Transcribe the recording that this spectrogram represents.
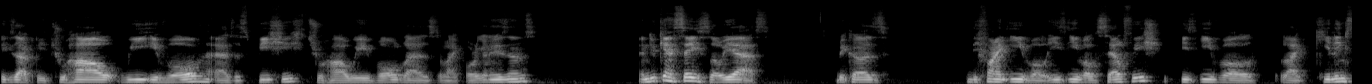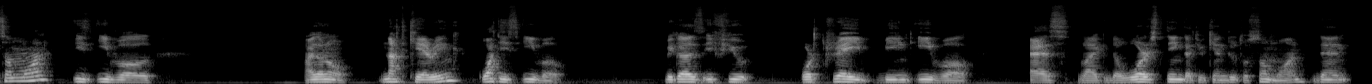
Exactly. Through how we evolve as a species, through how we evolve as like organisms. And you can say so, yes. Because define evil. Is evil selfish? Is evil like killing someone? Is evil I don't know, not caring? What is evil? Because if you portray being evil as like the worst thing that you can do to someone, then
